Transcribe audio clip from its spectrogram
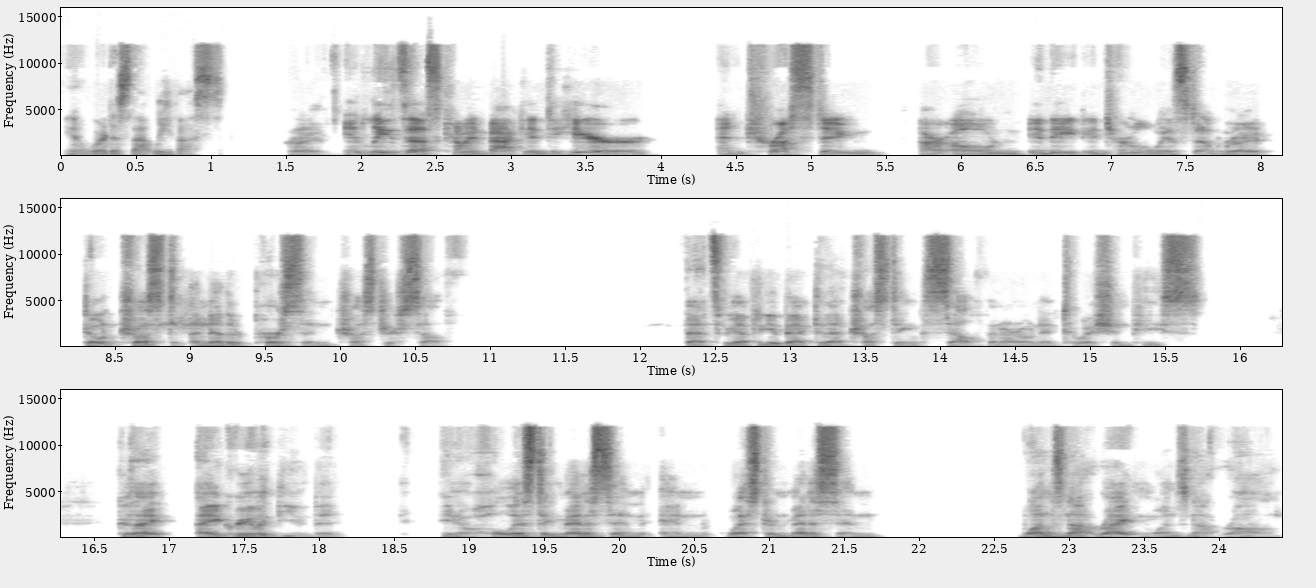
you know where does that leave us? Right. It leads us coming back into here and trusting our own innate internal wisdom. Right. Don't trust another person, trust yourself. That's we have to get back to that trusting self and our own intuition piece. Because I I agree with you that you know holistic medicine and western medicine one's not right and one's not wrong.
